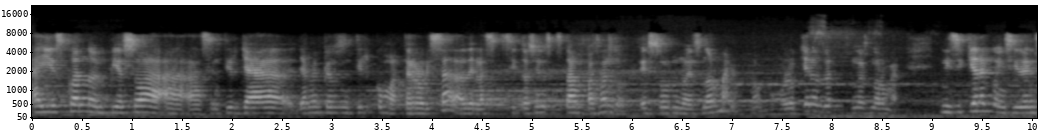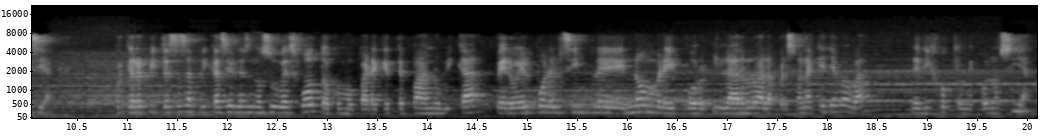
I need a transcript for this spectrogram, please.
ahí es cuando empiezo a, sentir, ya, ya me empiezo a sentir como aterrorizada de las situaciones que estaban pasando. Eso no es normal, ¿no? Como lo quieras ver, no es normal. Ni siquiera coincidencia. Porque repito, estas aplicaciones no subes foto como para que te puedan ubicar, pero él por el simple nombre y por hilarlo a la persona que llevaba, le dijo que me conocía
